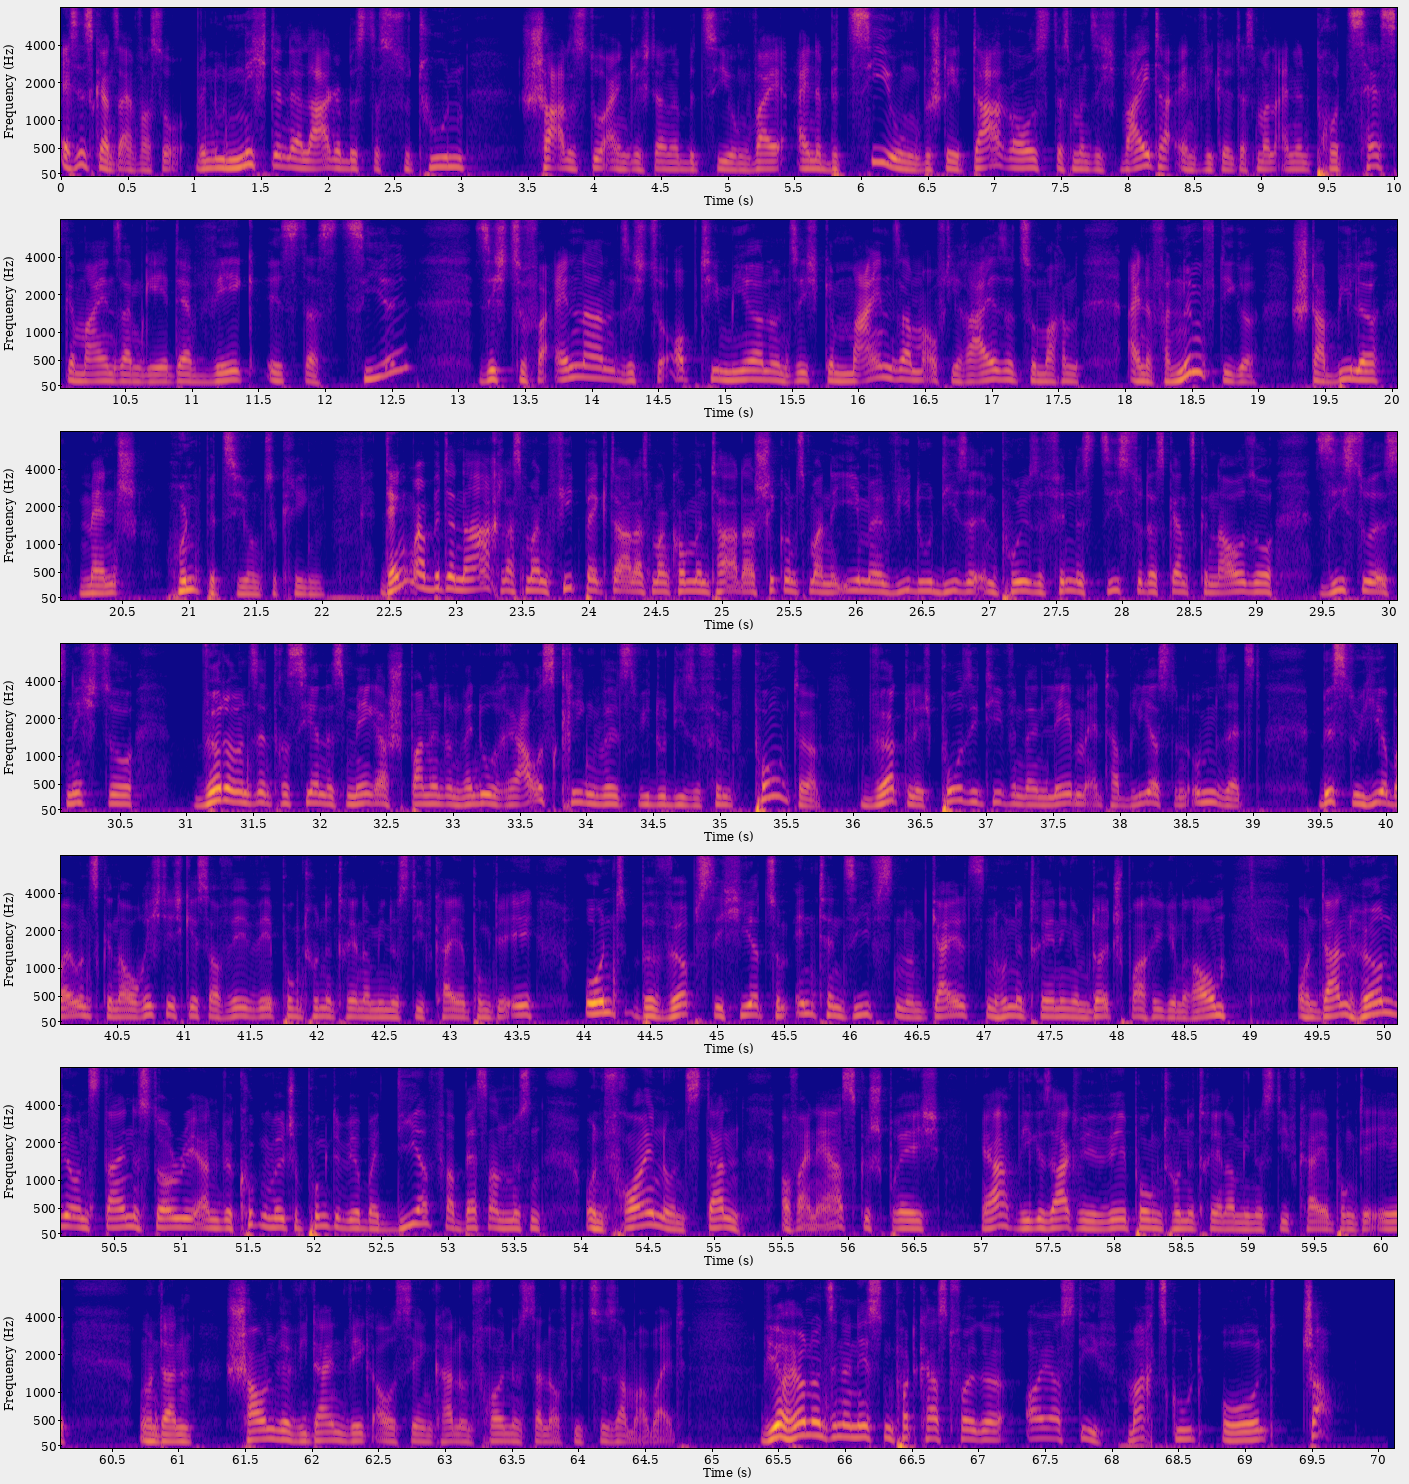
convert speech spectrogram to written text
es ist ganz einfach so, wenn du nicht in der Lage bist, das zu tun, schadest du eigentlich deiner Beziehung, weil eine Beziehung besteht daraus, dass man sich weiterentwickelt, dass man einen Prozess gemeinsam geht. Der Weg ist das Ziel, sich zu verändern, sich zu optimieren und sich gemeinsam auf die Reise zu machen, eine vernünftige, stabile Mensch- Hund-Beziehung zu kriegen. Denk mal bitte nach, lass mal ein Feedback da, lass mal einen Kommentar da, schick uns mal eine E-Mail, wie du diese Impulse findest. Siehst du das ganz genauso? Siehst du es nicht so? Würde uns interessieren, ist mega spannend. Und wenn du rauskriegen willst, wie du diese fünf Punkte wirklich positiv in dein Leben etablierst und umsetzt, bist du hier bei uns genau richtig. Gehst auf www.hundetrainer-stevekeil.de und bewirbst dich hier zum intensivsten und geilsten Hundetraining im deutschsprachigen Raum. Und dann hören wir uns deine Story an. Wir gucken, welche Punkte wir bei dir verbessern müssen und freuen uns dann auf ein Erstgespräch. Ja, wie gesagt, www.hundetrainer-stevekeil.de und dann schauen wir, wie dein Weg aussehen kann und freuen uns dann auf die Zusammenarbeit. Wir hören uns in der nächsten Podcast-Folge. Euer Steve. Macht's gut und ciao.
